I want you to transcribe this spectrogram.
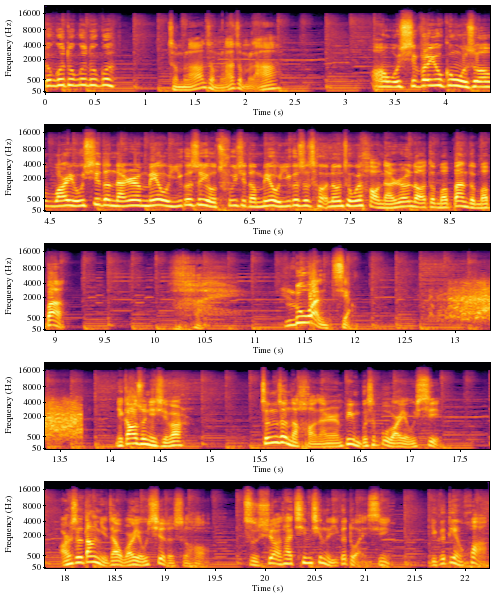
东哥，东哥，东哥，怎么了？怎么了？怎么了？啊，我媳妇儿又跟我说，玩游戏的男人没有一个是有出息的，没有一个是成能成为好男人的，怎么办？怎么办？嗨，乱讲！你告诉你媳妇儿，真正的好男人并不是不玩游戏，而是当你在玩游戏的时候，只需要他轻轻的一个短信、一个电话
